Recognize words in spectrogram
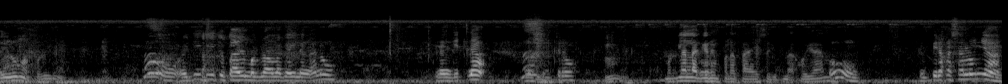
ayun nga, pare niya. Oo, edi dito tayo maglalagay ng ano, ng gitna, ng sentro. Hmm. Maglalagay rin pala tayo sa gitna ko yan. Oo, yung pinakasalo niyan.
